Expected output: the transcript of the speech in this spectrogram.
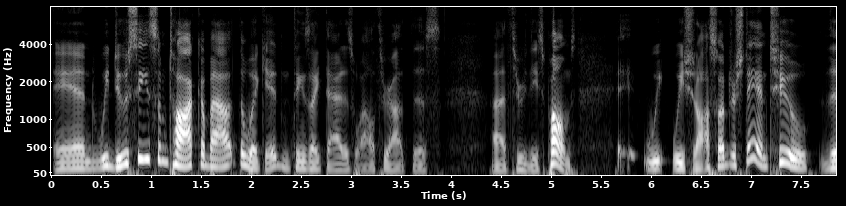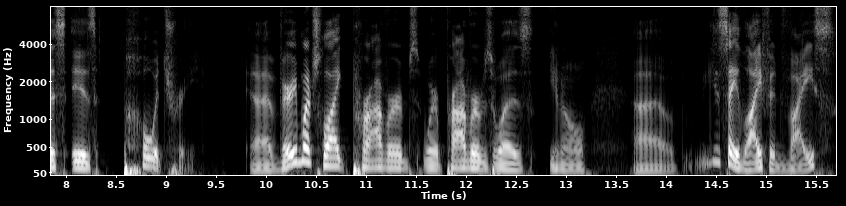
And we do see some talk about the wicked and things like that as well throughout this, uh, through these poems. We, we should also understand, too, this is poetry. Uh, very much like Proverbs, where Proverbs was, you know, uh, you can say life advice.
